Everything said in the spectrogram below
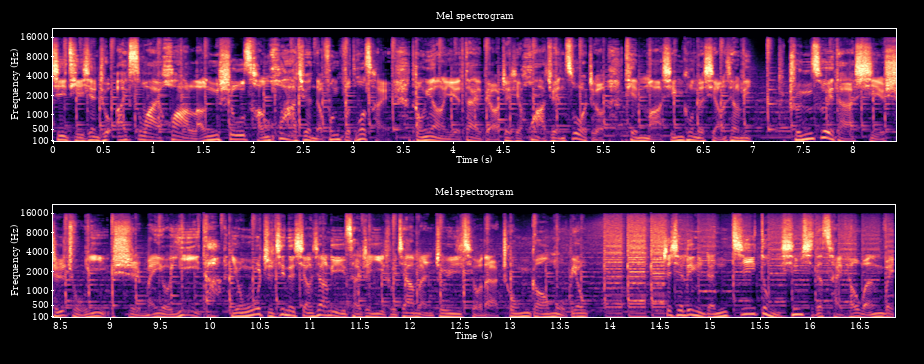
既体现出 XY 画廊收藏画卷的丰富多彩，同样也代表这些画卷作者天马行空的想象力。纯粹的写实主义是没有意义的，永无止境的想象力才是艺术家们追求的崇高目标。这些令人激动欣喜的彩条纹为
